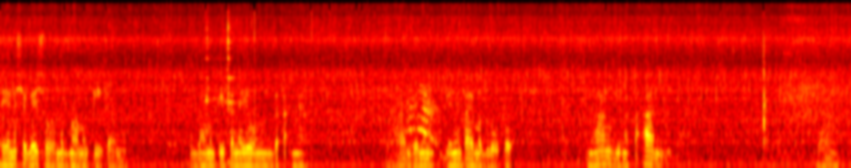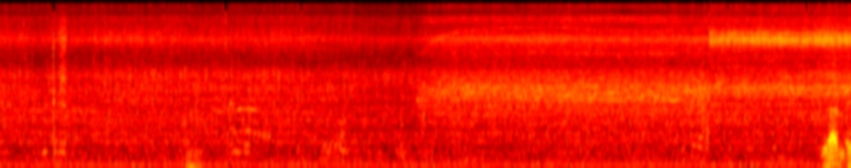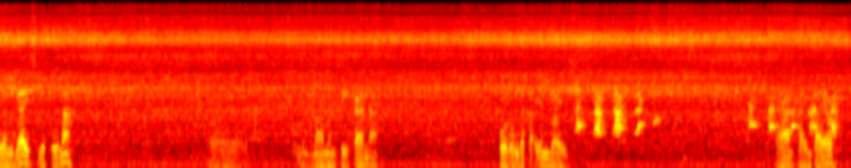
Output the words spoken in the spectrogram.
Ayan na siya guys, so nagmamantika na. Nagmamantika na yung gata niya. Yan, ganyan, ganyan tayo magluto. Ng ginataan. Yan. Yan, ayan guys, luto na. Oh, nagmamantika na. Purong gata yan guys. Yan, kain tayo.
